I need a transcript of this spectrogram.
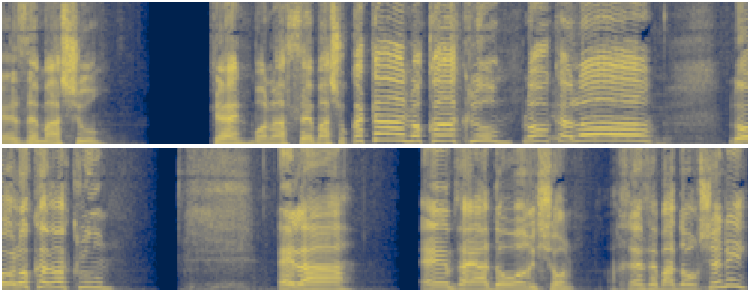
איזה משהו. כן? בוא נעשה משהו קטן, לא קרה כלום. לא, לא, לא, לא קרה כלום. אלא, הם זה היה הדור הראשון. אחרי זה בא דור שני.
